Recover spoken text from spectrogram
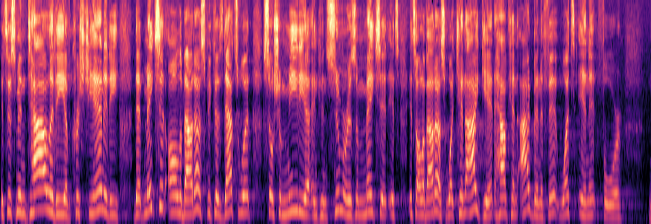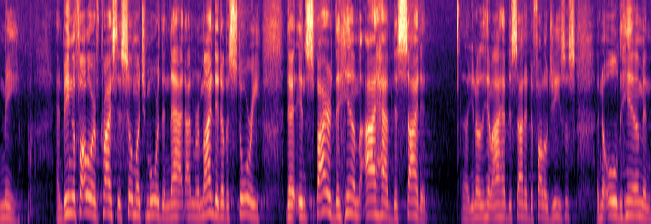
it's this mentality of Christianity that makes it all about us because that's what social media and consumerism makes it. It's, it's all about us. What can I get? How can I benefit? What's in it for me? And being a follower of Christ is so much more than that. I'm reminded of a story that inspired the hymn, I Have Decided. Uh, you know the hymn, I Have Decided to Follow Jesus, an old hymn, and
